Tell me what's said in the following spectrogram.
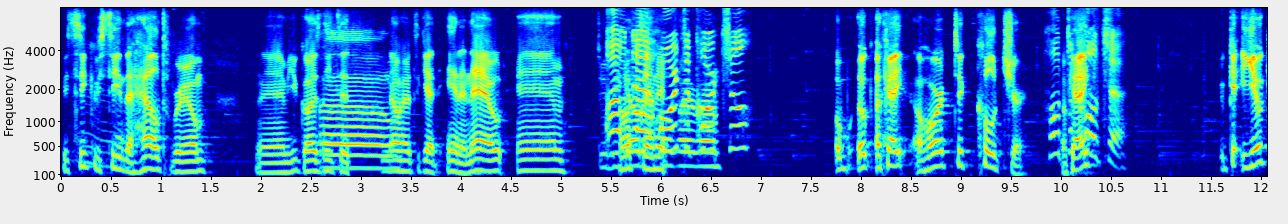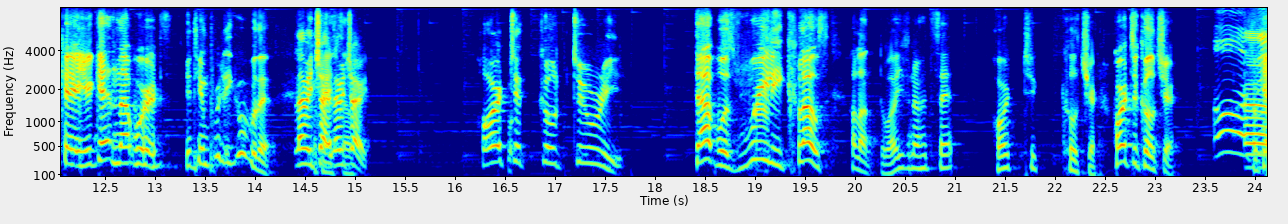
We think we've seen the health room. Um, you guys need to Um, know how to get in and out. Um, Do Oh, What's the down here? horticulture. oh, oh, okay, a horticulture. Okay. Horticulture. Okay, you okay? You're getting that word. You're doing pretty good with it. Let me try. Okay, let me try. Horticulture. That was really close. Hold on. Do I even know how to say it? Horticulture. Horticulture. Oh, Uh, Okay,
